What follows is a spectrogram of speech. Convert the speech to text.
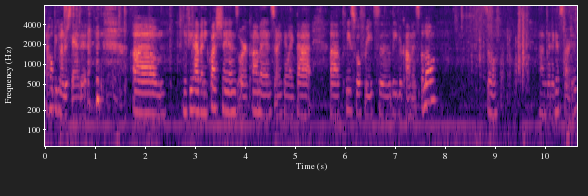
I hope you can understand it. um, if you have any questions or comments or anything like that, uh, please feel free to leave your comments below. So I'm gonna get started.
